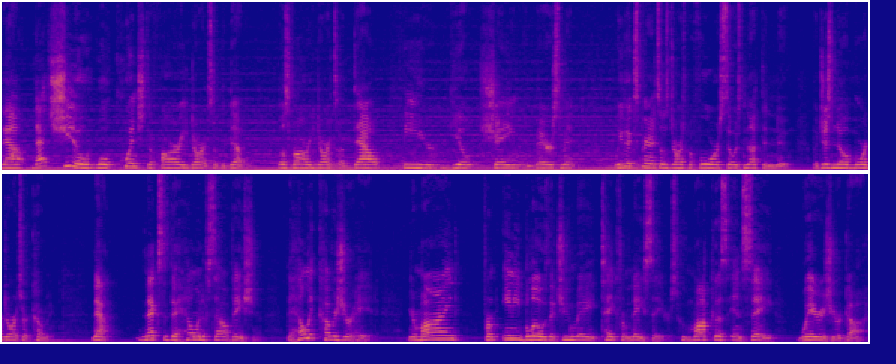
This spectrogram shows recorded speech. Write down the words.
Now, that shield will quench the fiery darts of the devil. Those fiery darts of doubt, fear, guilt, shame, embarrassment. We've experienced those darts before, so it's nothing new. But just know more darts are coming. Now, next is the helmet of salvation. The helmet covers your head, your mind from any blows that you may take from naysayers who mock us and say, Where is your God?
